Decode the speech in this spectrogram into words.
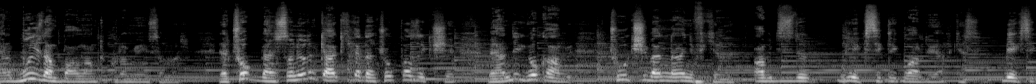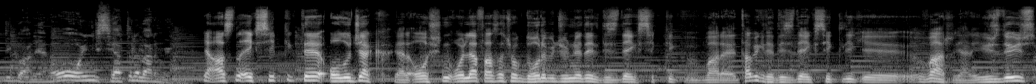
Yani bu yüzden bağlantı kuramıyor insanlar. Ya çok ben sanıyordum ki hakikaten çok fazla kişi beğendi. Yok abi. Çoğu kişi benimle aynı fikirde. Abi dizide bir eksiklik var diyor herkes. Bir eksiklik var yani. O oyun hissiyatını vermiyor. Ya aslında eksiklik de olacak. Yani o şimdi o laf aslında çok doğru bir cümle değil. Dizide eksiklik var. E, tabii ki de dizide eksiklik e, var. Yani yüzde yüz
